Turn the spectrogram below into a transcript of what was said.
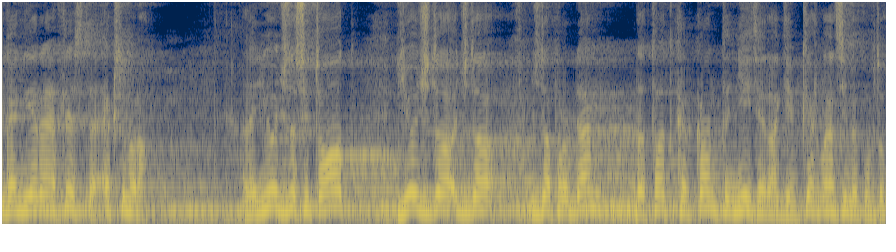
nganjëherë fliste, e kështu me Dhe jo çdo situatë, jo çdo çdo çdo problem do të thotë kërkon të njëjtin reagim. Kjo është me rëndësi me kuptu.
